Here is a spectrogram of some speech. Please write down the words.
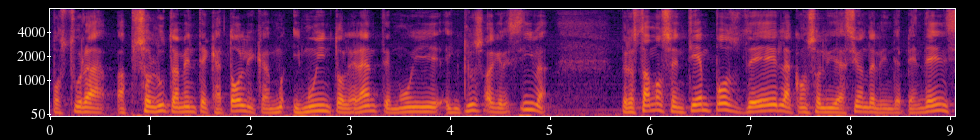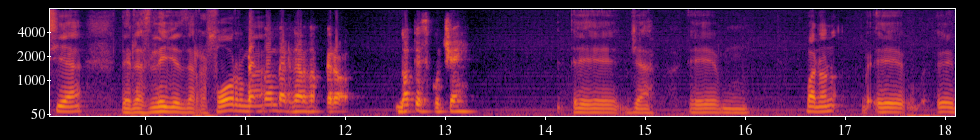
postura absolutamente católica y muy intolerante, muy incluso agresiva. Pero estamos en tiempos de la consolidación de la independencia, de las leyes de reforma. Perdón, Bernardo, pero no te escuché. Eh, ya. Em, bueno, no, eh, eh,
